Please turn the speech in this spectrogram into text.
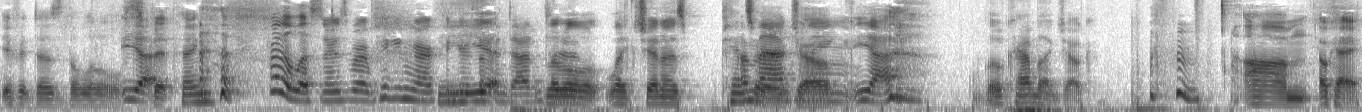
if it does the little yeah. spit thing? For the listeners, we're picking our fingers up and down. little like Gena's pincer joke, Yeah. little crab leg joke. um, okay.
